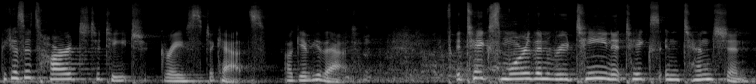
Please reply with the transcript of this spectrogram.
because it's hard to teach grace to cats. I'll give you that. It takes more than routine, it takes intention.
